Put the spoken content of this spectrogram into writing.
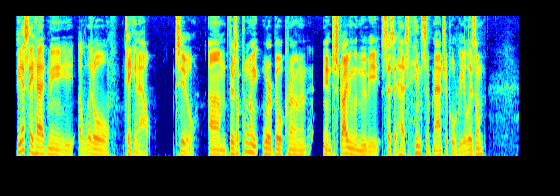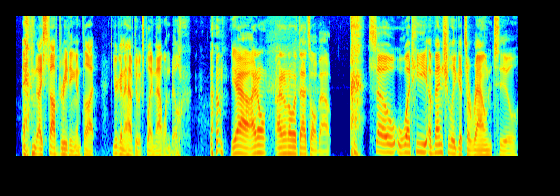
the essay had me a little taken out too. Um, there's a point where Bill Krohn, in describing the movie, says it has hints of magical realism, and I stopped reading and thought, "You're gonna have to explain that one, Bill." Yeah, I don't I don't know what that's all about. So what he eventually gets around to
